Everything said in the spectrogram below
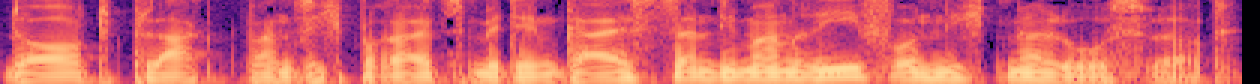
Dort plagt man sich bereits mit den Geistern, die man rief und nicht mehr los wird.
